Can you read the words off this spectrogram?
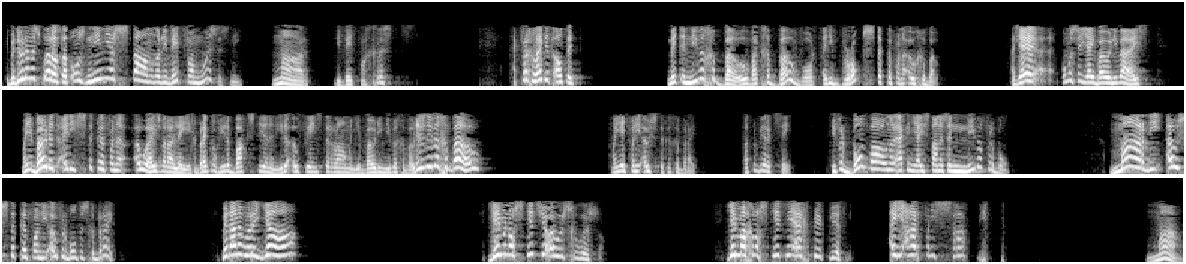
Die bedoeling is oral dat ons nie meer staan onder die wet van Moses nie, maar die wet van Christus. Ek vergelyk dit altyd met 'n nuwe gebou wat gebou word uit die brokstukke van 'n ou gebou. As jy kom ons sê jy bou 'n nuwe huis, maar jy bou dit uit die stukke van 'n ou huis wat daar lê. Jy gebruik nog hier 'n baksteen en hier 'n ou vensterraam en jy bou die nuwe gebou. Dis 'n nuwe gebou. Maar jy het van die ou stukke gebruik. Wat probeer ek sê? Die verbond waaronder ek en jy staan is 'n nuwe verbond. Maar die ou stukke van die ou verbond is gebruik. Met ander woorde, ja, Jy moet nog steeds jou ouers gehoorsaam. Jy mag nog steeds nie egbreek pleeg nie. Uit die aard van die saak nie. Maar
